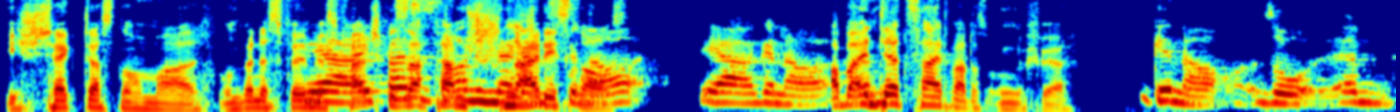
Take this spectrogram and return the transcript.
Ich check das nochmal. Und wenn, es, wenn wir es falsch gesagt haben, schneide ich es genau. raus. Ja, genau. Aber in ähm, der Zeit war das ungefähr. Genau, so. Ähm,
